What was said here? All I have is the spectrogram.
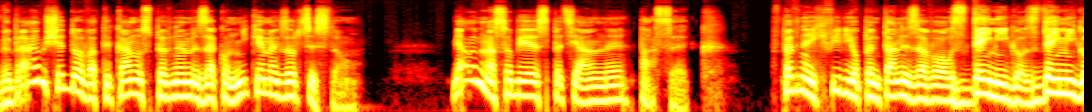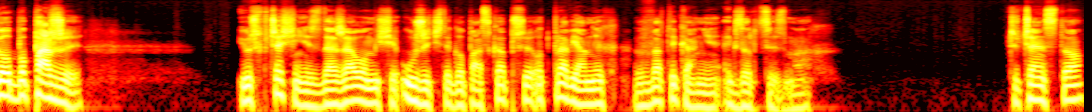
Wybrałem się do Watykanu z pewnym zakonnikiem egzorcystą. Miałem na sobie specjalny pasek. W pewnej chwili opętany zawołał: Zdejmij go, zdejmij go, bo parzy. Już wcześniej zdarzało mi się użyć tego paska przy odprawianych w Watykanie egzorcyzmach. Czy często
